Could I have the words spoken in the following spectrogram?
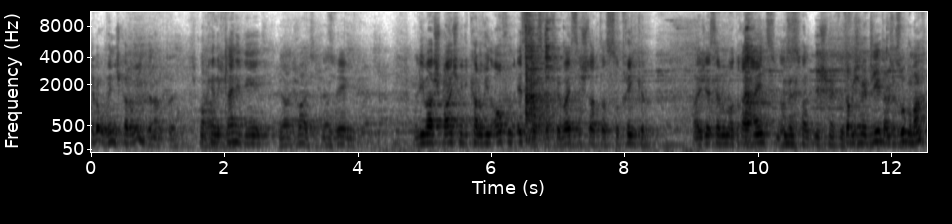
Ich habe auch wenig Kalorien drin aktuell. Ich mache hier eine kleine Diät, Ja, ich weiß. Ich weiß. deswegen. Lieber spare ich mir die Kalorien auf und esse was dafür, weißt du, statt das zu trinken. Weil ich esse ja nur noch 3-1 und das ist halt nicht mehr gut. habe ich in der Diät, habe ich das so gemacht.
